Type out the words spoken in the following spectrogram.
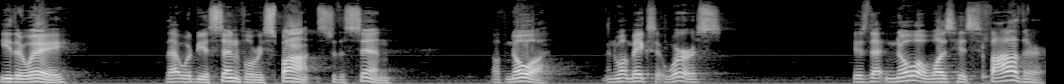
Either way, that would be a sinful response to the sin of Noah. And what makes it worse is that Noah was his father.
